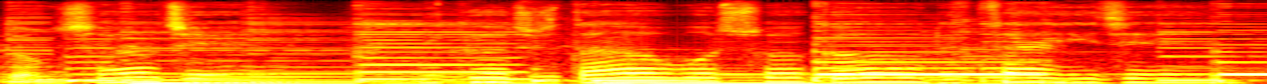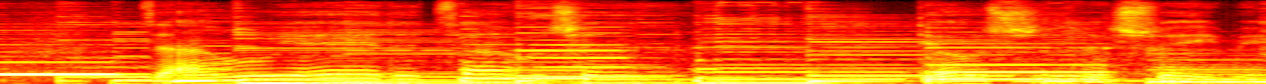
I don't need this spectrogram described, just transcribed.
董小姐，你可知道我说够了再见，在午夜的早晨，丢失了睡眠。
